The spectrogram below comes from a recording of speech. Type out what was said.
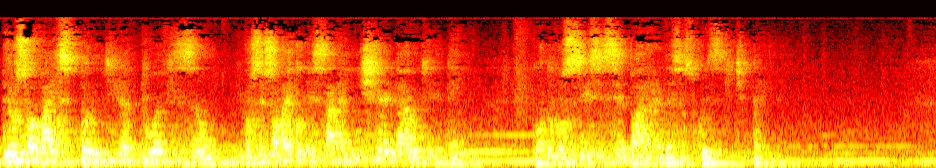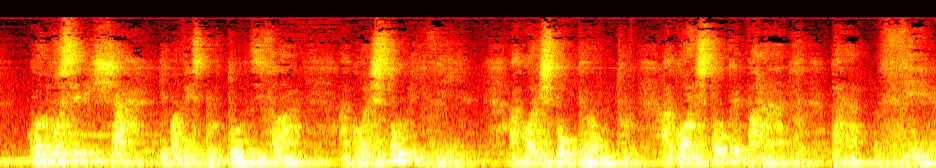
Deus só vai expandir a tua visão e você só vai começar a enxergar o que Ele tem quando você se separar dessas coisas que te prendem. Quando você deixar de uma vez por todas e falar: agora estou livre, agora estou pronto, agora estou preparado para ver,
